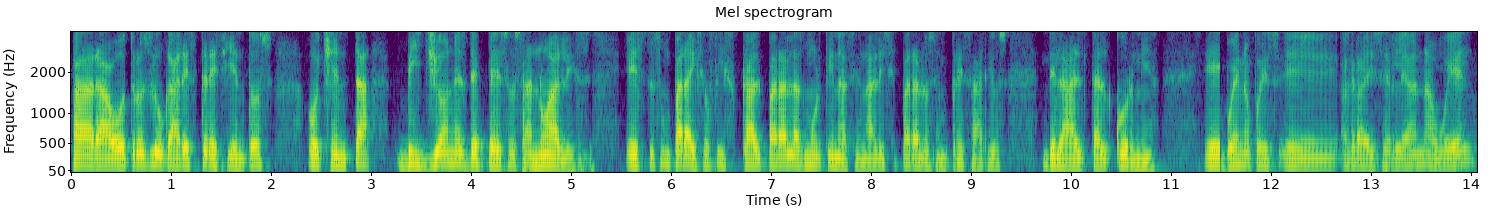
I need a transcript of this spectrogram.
para otros lugares 380 billones de pesos anuales. Esto es un paraíso fiscal para las multinacionales y para los empresarios de la alta alcurnia. Eh, bueno, pues eh, agradecerle a Nahuel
